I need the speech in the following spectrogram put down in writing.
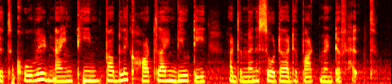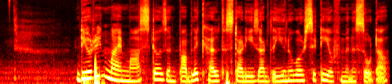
with COVID 19 public hotline duty at the Minnesota Department of Health. During my master's in public health studies at the University of Minnesota,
